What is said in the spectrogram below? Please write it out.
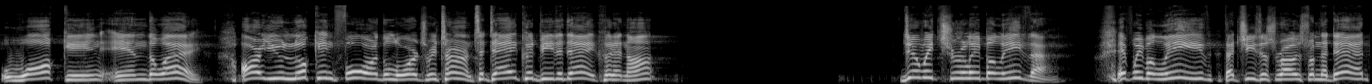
walking in the way. Are you looking for the Lord's return? Today could be the day, could it not? Do we truly believe that? If we believe that Jesus rose from the dead,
